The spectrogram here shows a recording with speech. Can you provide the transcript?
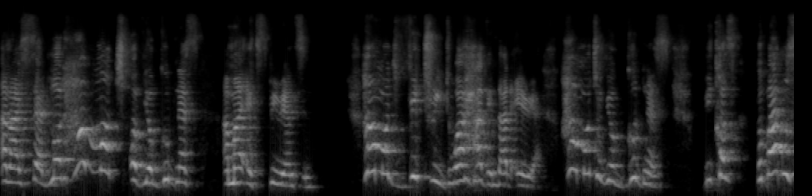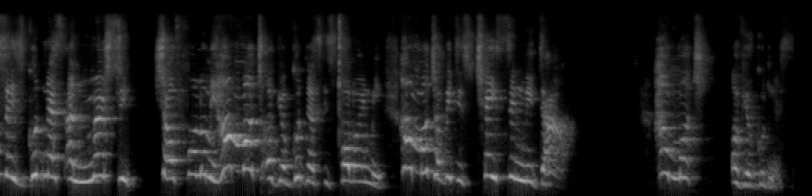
and I said, Lord, how much of your goodness am I experiencing? How much victory do I have in that area? How much of your goodness? Because the Bible says goodness and mercy shall follow me. How much of your goodness is following me? How much of it is chasing me down? How much of your goodness?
